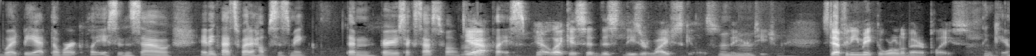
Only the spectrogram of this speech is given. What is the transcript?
would be at the workplace. And so I think that's what helps us make them very successful in the yeah. workplace. Yeah, like I said, this these are life skills mm-hmm. that you're mm-hmm. teaching. Stephanie, you make the world a better place. Thank you.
